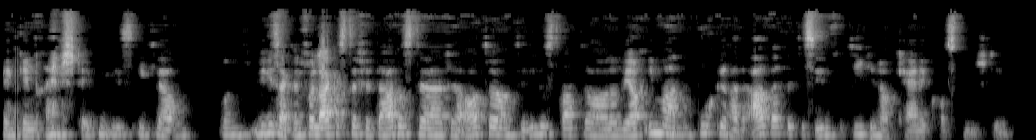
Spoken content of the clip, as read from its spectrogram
kein Geld reinstecken, ist eh klar. Und wie gesagt, ein Verlag ist dafür da, dass der, der Autor und der Illustrator oder wer auch immer an dem Buch gerade arbeitet, dass eben für die genau keine Kosten entstehen.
